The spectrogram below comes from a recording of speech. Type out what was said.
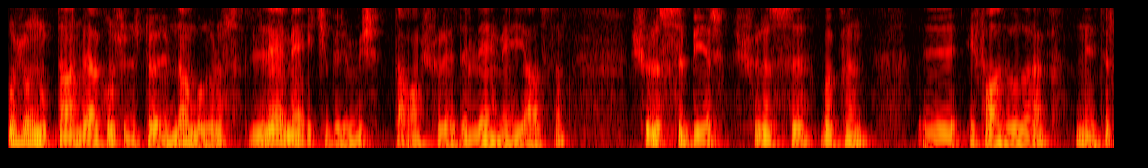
uzunluktan veya kosinüs teoreminden buluruz. LM 2 birimmiş. Tamam şuraya da LM'yi yazdım. Şurası 1, şurası bakın e, ifade olarak nedir?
